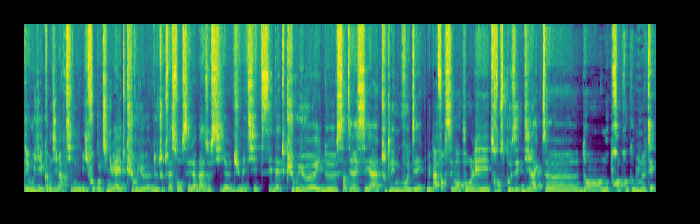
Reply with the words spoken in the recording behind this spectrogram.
Et oui, et comme dit Martine, il faut continuer à être curieux. De toute façon, c'est la base aussi euh, du métier. C'est d'être curieux et de s'intéresser à toutes les nouveautés, mais pas forcément pour les transposer direct euh, dans nos propres communautés,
